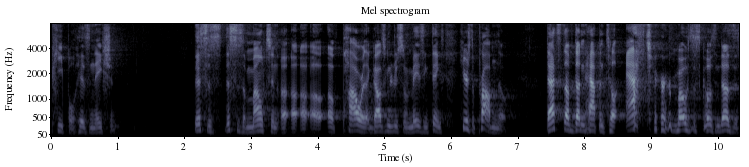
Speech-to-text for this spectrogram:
people, his nation. This is, this is a mountain of, power that God's going to do some amazing things. Here's the problem, though. That stuff doesn't happen until after Moses goes and does this.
